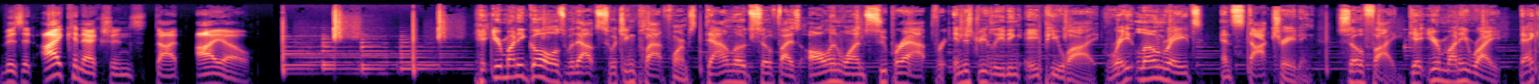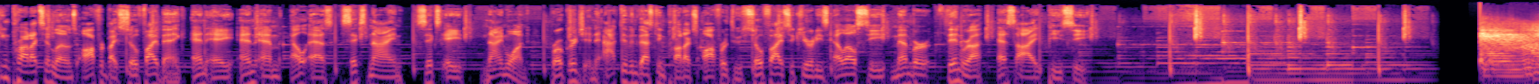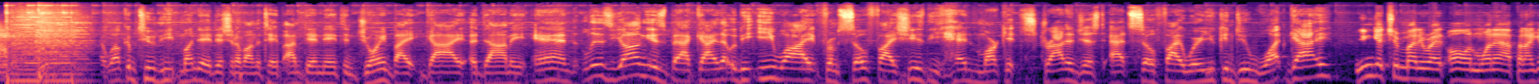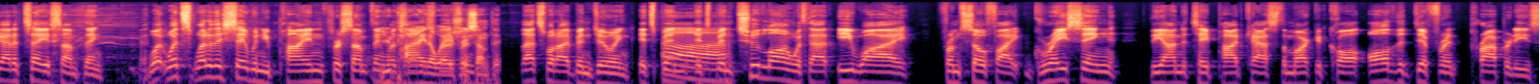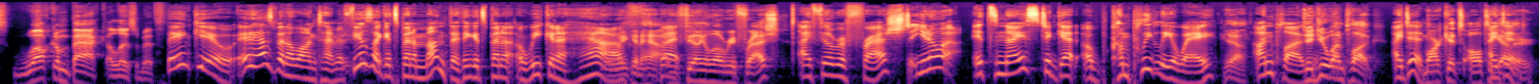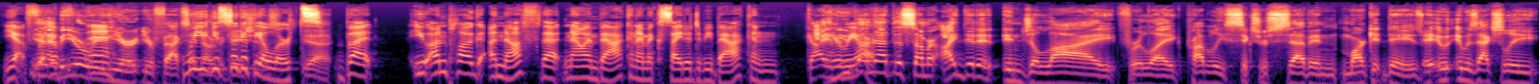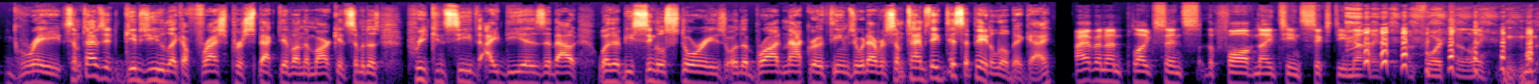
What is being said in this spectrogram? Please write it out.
visit iConnections.io. Hit your money goals without switching platforms. Download SoFi's all in one super app for industry leading APY, great loan rates, and stock trading. SoFi, get your money right. Banking products and loans offered by SoFi Bank, NA, NMLS 696891. Brokerage and active investing products offered through SoFi Securities LLC, member FINRA SIPC. Welcome to the Monday edition of On the Tape. I'm Dan Nathan, joined by Guy Adami, and Liz Young is back. Guy, that would be EY from SoFi. She is the head market strategist at SoFi, where you can do what, Guy? You can get your money right all in one app, and I got to tell you something. what what's what do they say when you pine for something? You What's that pine away for something. That's what I've been doing. It's been it's been too long without EY from SoFi gracing the On the Tape podcast, the market call, all the different properties. Welcome back, Elizabeth. Thank you. It has been a long time. It feels like it's been a month. I think it's been a, a week and a half. A week and a half. Are you feeling a little refreshed? I feel refreshed. You know, it's nice to get a, completely away. Yeah. Unplug. Did you unplug? I did. Markets all I did. together. Yeah, for yeah, the- but you were reading eh. your, your facts. Well, and you can still get the alerts. Yeah. But you unplug enough that now I'm back and I'm excited to be back. And Guy, have you done are. that this summer? I did it in July for like probably six or seven market days. It, it was actually great. Sometimes it gives you like a fresh perspective on the market, some of those preconceived ideas about whether it be single stories or the broad macro themes or whatever. Sometimes they dissipate a little bit, Guy. I haven't unplugged since the fall of 1969, unfortunately.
